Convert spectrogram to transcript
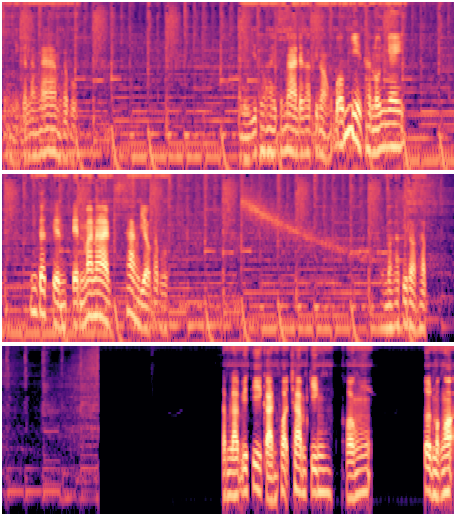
ตรงนี้กำลังงามครับผม อันนี้อยุทงไห้ตรงหน้าเด้อครับพี่น้องบ่มีถนนไงนี่จะเต็นเต็นมาหน้าทางเดียวครับผมเห็นไหมครับพี่น้องครับสำหรับวิธีการเพาะชามกิ่ง ของต้นมะเงาะ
